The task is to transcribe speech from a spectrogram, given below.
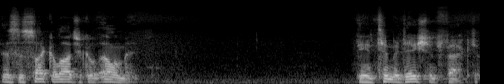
There's a psychological element, the intimidation factor.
